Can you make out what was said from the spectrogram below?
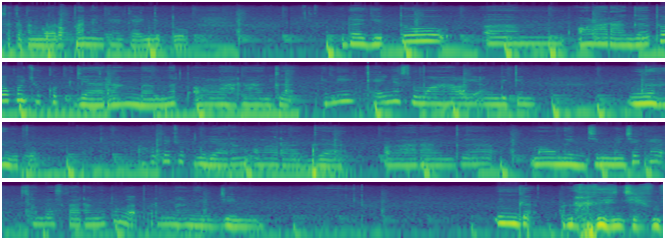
sakit tenggorokan yang kayak kayak gitu. Udah gitu um, olahraga tuh aku cukup jarang banget olahraga. Ini kayaknya semua hal yang bikin ngeh gitu. Aku tuh cukup jarang olahraga olahraga mau ngejim aja kayak sampai sekarang itu nggak pernah ngejim nggak pernah ngejim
